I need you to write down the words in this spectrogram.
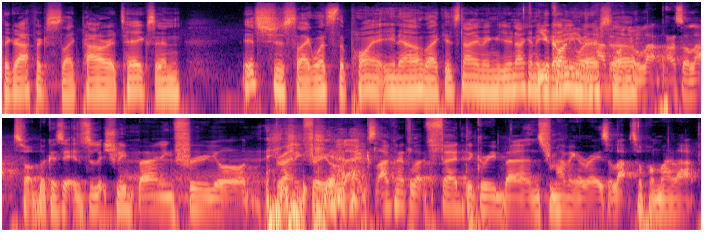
the graphics like power it takes, and it's just like what's the point, you know? Like it's not even you're not going to You get can't anywhere. even have so it on your lap as a laptop because it is literally burning through your burning through your legs. I've had like third degree burns from having a Razer laptop on my lap.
